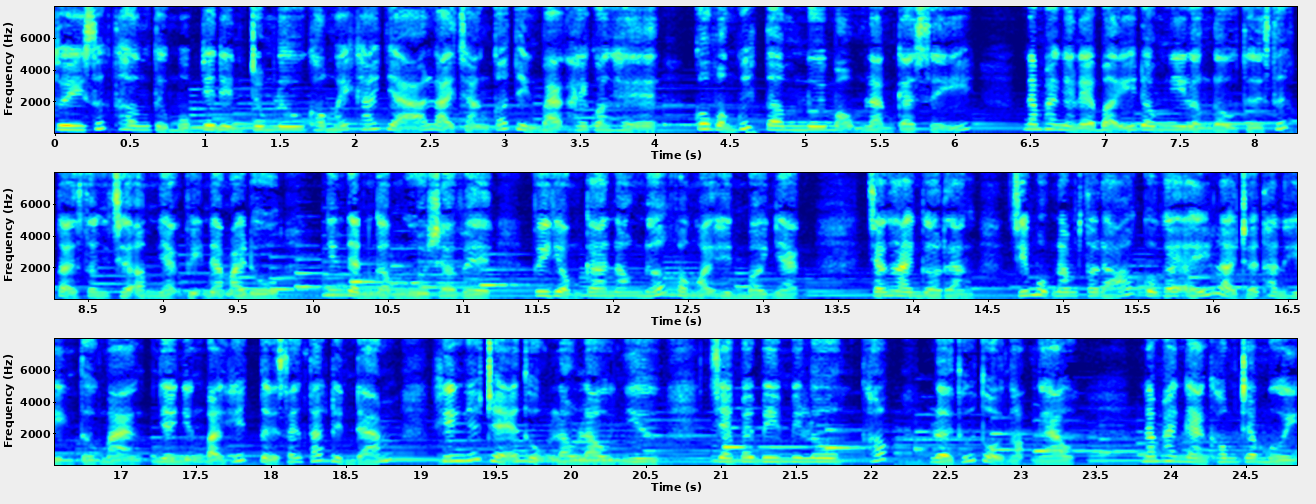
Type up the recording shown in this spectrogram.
Tuy xuất thân từ một gia đình trung lưu không mấy khá giả lại chẳng có tiền bạc hay quan hệ, cô vẫn quyết tâm nuôi mộng làm ca sĩ. Năm 2007, Đông Nhi lần đầu thử sức tại sân chơi âm nhạc Việt Nam Idol, nhưng đành ngậm ngùi ra về vì giọng ca non nớt và ngoại hình mờ nhạt. Chẳng ai ngờ rằng, chỉ một năm sau đó, cô gái ấy lại trở thành hiện tượng mạng nhờ những bản hit từ sáng tác đình đám, khiến giới trẻ thuộc lầu lầu như Chàng Baby Milo, Khóc, Lời thú tội ngọt ngào. Năm 2010,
